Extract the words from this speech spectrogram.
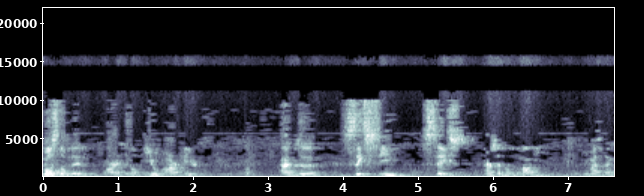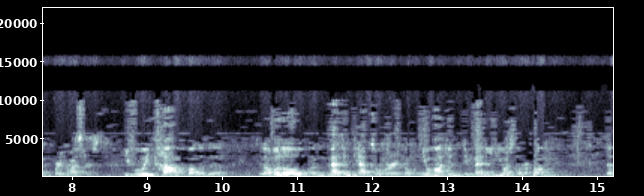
most of them are, you know, you are here. And uh, 66% of the money invested by foreign investors. If we count about the level of um, legend capital or, you know, new margin in many US dollar fund, the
